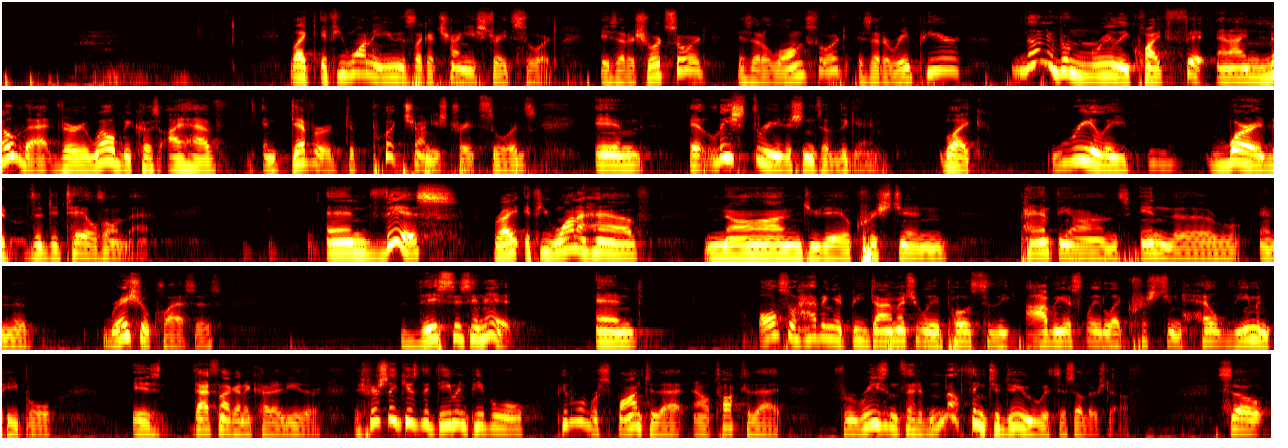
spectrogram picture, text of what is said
like if you want to use like a Chinese straight sword, is that a short sword? Is that a long sword? Is that a rapier? None of them really quite fit, and I know that very well because I have endeavored to put Chinese straight swords in at least three editions of the game. Like really worried the details on that. And this, right? If you want to have non-Judeo-Christian pantheons in the in the racial classes this isn't it. And also having it be diametrically opposed to the obviously like Christian hell demon people is that's not going to cut it either. Especially because the demon people people respond to that, and I'll talk to that for reasons that have nothing to do with this other stuff. So,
